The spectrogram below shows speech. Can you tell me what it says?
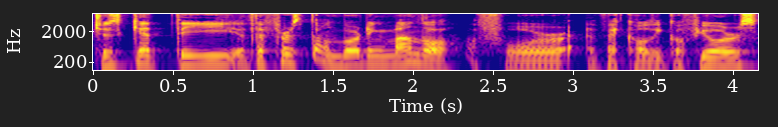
just get the the first onboarding bundle for the colleague of yours.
